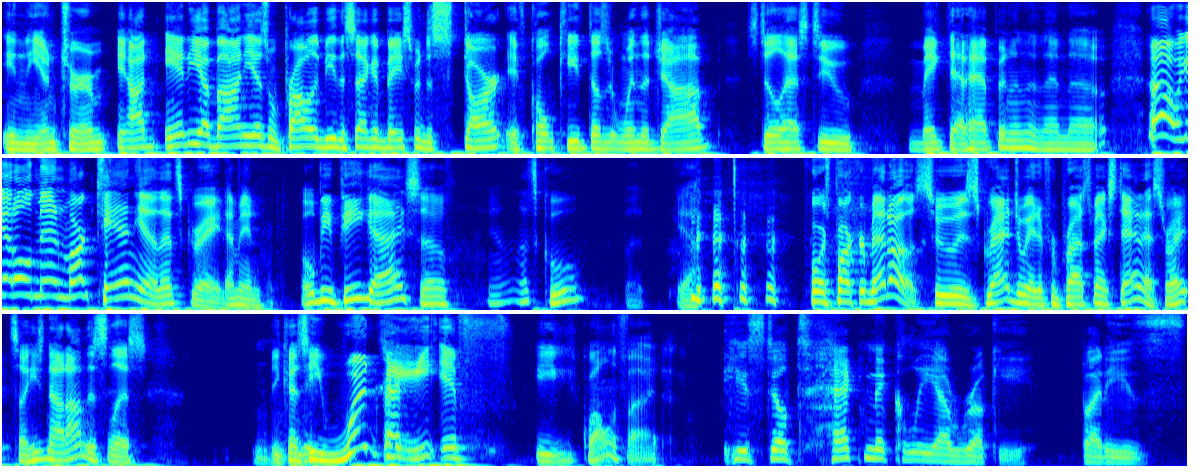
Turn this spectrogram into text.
in the interim. Andy Ibanez will probably be the second baseman to start if Colt Keith doesn't win the job. Still has to make that happen, and then uh, oh, we got old man Mark Canha. That's great. I mean, OBP guy, so you know that's cool. But yeah. Of course, Parker Meadows, who is graduated from prospect status, right? So he's not on this list because he would be if he qualified. he's still technically a rookie, but he's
